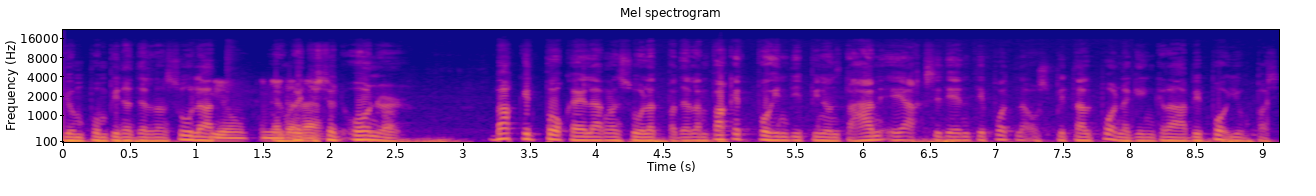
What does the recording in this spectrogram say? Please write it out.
yung pong pinadala ng sulat, Yung yung pinadala. registered owner. Bakit po kailangan sulat padalan? Bakit po hindi pinuntahan? Eh, aksidente po at na ospital po. Naging grabe po yung, pas,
